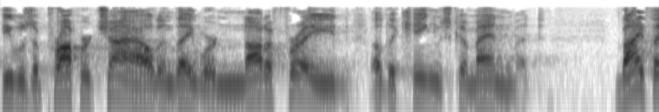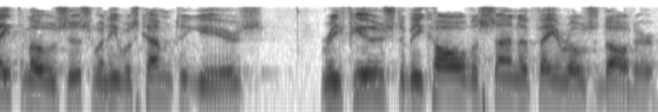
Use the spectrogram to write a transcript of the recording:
he was a proper child and they were not afraid of the king's commandment. By faith Moses, when he was come to years, refused to be called the son of Pharaoh's daughter,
